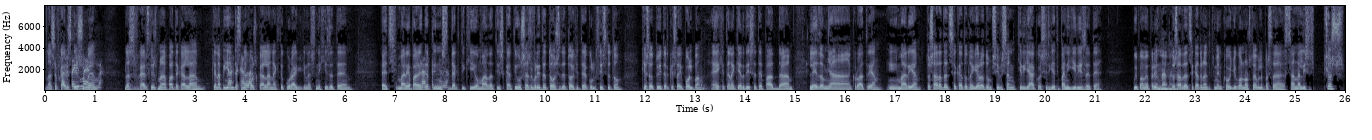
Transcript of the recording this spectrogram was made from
Να σε ευχαριστήσουμε. περιμένουμε. Να σας ευχαριστήσουμε να πάτε καλά και να πηγαίνετε είστε καλά. συνεχώς καλά. να έχετε κουράγιο και να συνεχίζετε έτσι. Μαρία Παρέντη Να από είστε την καλά. συντακτική ομάδα της Κατιούσα. Βρείτε το, όσοι δεν το έχετε, ακολουθήστε το και στο Twitter και στα υπόλοιπα. Έχετε να κερδίσετε πάντα. Λέει εδώ μια Κροάτρια, η Μαρία, το 40% των γερόντων ψήφισαν Κυριάκο. Εσείς γιατί πανηγυρίζετε, που είπαμε πριν; Ναι, ναι, Το 40% είναι αντικειμενικό γεγονός, το έβλεπα στις αναλύσεις. Ποιος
